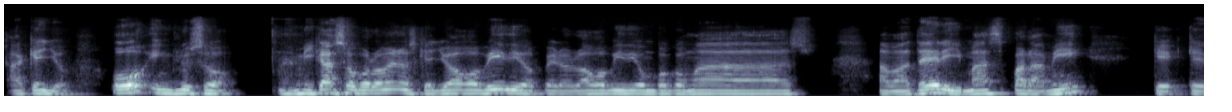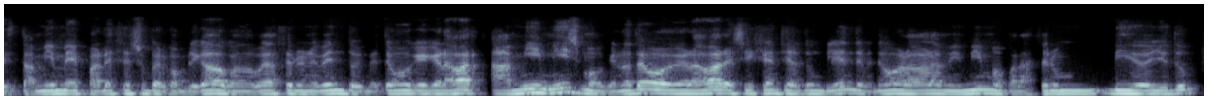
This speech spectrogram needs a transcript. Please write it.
aquello. O incluso, en mi caso por lo menos, que yo hago vídeo, pero lo hago vídeo un poco más amateur y más para mí, que, también me parece súper complicado cuando voy a hacer un evento y me tengo que grabar a mí mismo, que no tengo que grabar exigencias de un cliente, me tengo que grabar a mí mismo para hacer un vídeo de YouTube,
